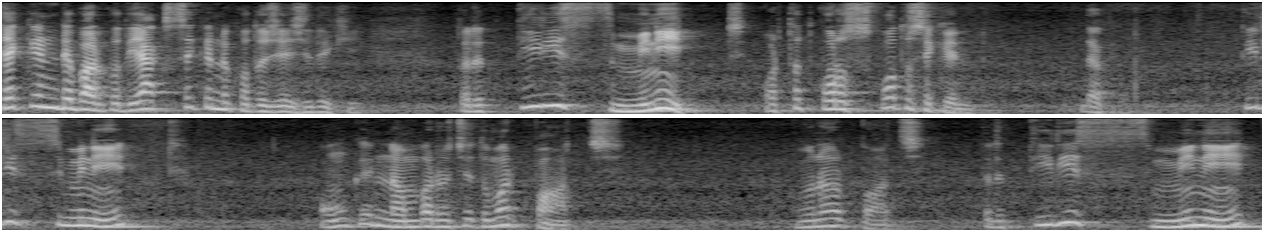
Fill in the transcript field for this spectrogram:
সেকেন্ডে বার করতে, এক সেকেন্ডে কত চাইছি দেখি। তাহলে তিরিশ মিনিট, অর্থাৎ করস কত সেকেন্ড? দেখো, তিরিশ মিনিট, অঙ্কের নাম্বার হচ্ছে তোমার পাঁচ। হয় পাঁচ। তাহলে তিরিশ মিনিট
